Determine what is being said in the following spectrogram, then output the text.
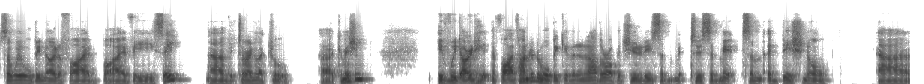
So we will be notified by VEC, uh, Victorian Electoral uh, Commission. If we don't hit the 500, we'll be given another opportunity submit, to submit some additional uh,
